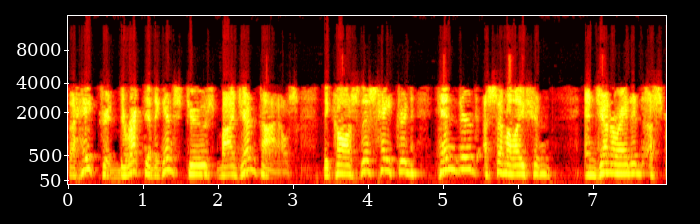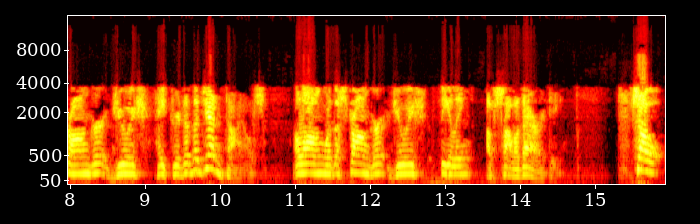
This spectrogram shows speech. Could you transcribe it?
the hatred directed against Jews by Gentiles because this hatred hindered assimilation and generated a stronger Jewish hatred of the Gentiles, along with a stronger Jewish feeling of solidarity. So,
